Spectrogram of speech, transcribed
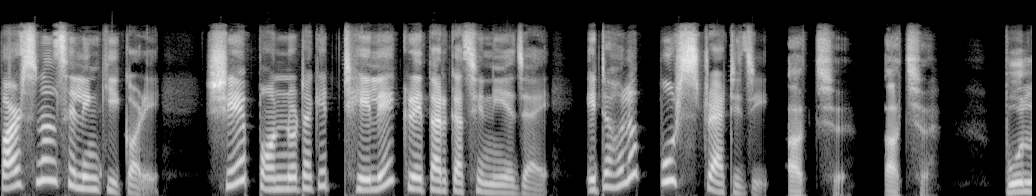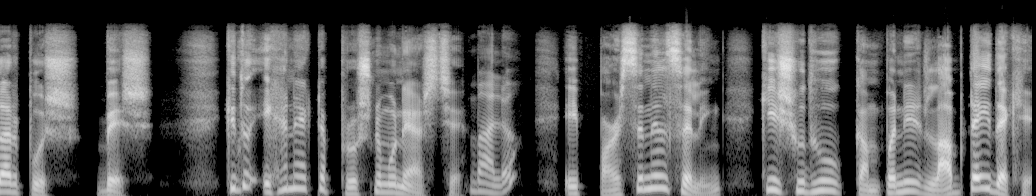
পার্সোনাল সেলিং কি করে? সে পণ্যটাকে ঠেলে ক্রেতার কাছে নিয়ে যায়। এটা হলো পুশ স্ট্র্যাটেজি আচ্ছা আচ্ছা। পুল আর পুশ বেশ। কিন্তু এখানে একটা প্রশ্ন মনে আসছে। ভালো এই পার্সোনাল সেলিং কি শুধু কোম্পানির লাভটাই দেখে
